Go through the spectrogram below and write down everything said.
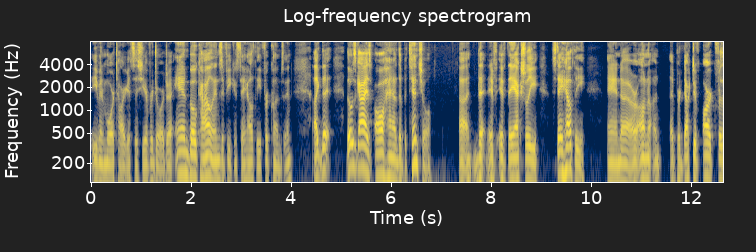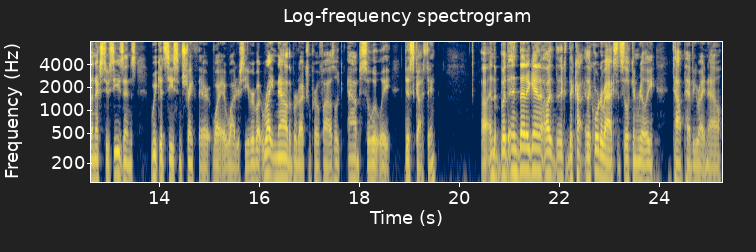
even more targets this year for Georgia, and Beaux Collins if he can stay healthy for Clemson. Like those guys all have the potential uh, that if if they actually stay healthy and uh, are on a, a, productive arc for the next two seasons, we could see some strength there at wide receiver. But right now, the production profiles look absolutely disgusting. Uh, and the, but and then again, uh, the, the, the quarterbacks, it's looking really top heavy right now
